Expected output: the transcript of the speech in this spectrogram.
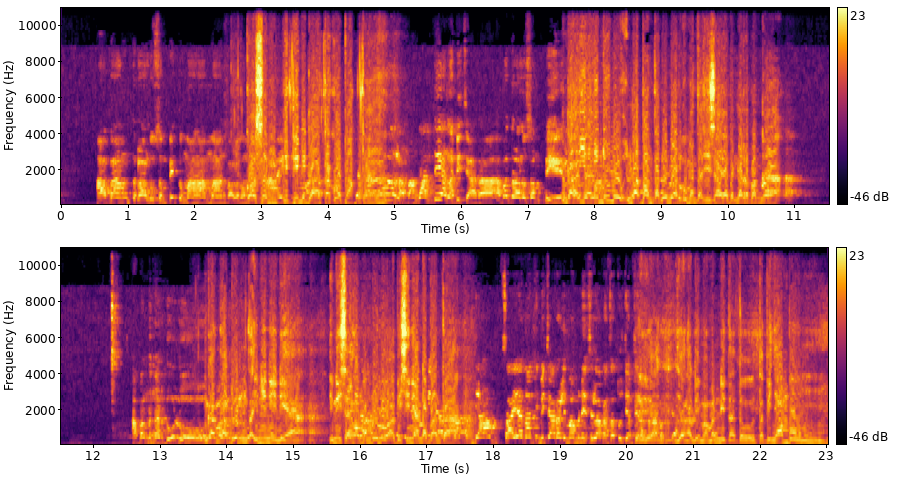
Abang terlalu sempit pemahaman kalau Kok memaknai- sempit ini data kok fakta? Lah bang, gantian lah bicara. Abang terlalu sempit. Enggak, iyain dulu. Enggak, bantah dulu argumentasi saya. Benar apa enggak? Abang dengar dulu. Enggak, enggak dulu. Enggak. Ini, ini, ini ya. Ini saya ngomong dulu. Habis ini Anda bantah. Jam, saya nanti bicara lima menit. Silakan satu jam silakan. Iya, jangan lima menit atau tapi nyambung.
